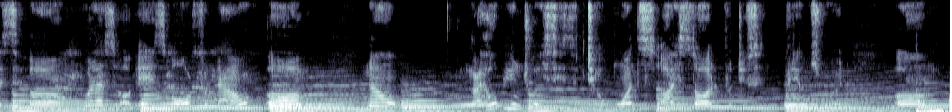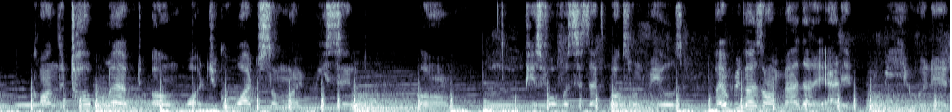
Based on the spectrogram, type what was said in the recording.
Guys, um, what is, is all for now. Um, now, I hope you enjoy season 2 once I start producing videos for it. Um, on the top left, um, what you can watch some of my recent, um, PS4 versus Xbox One videos. I hope you guys aren't mad that I added Wii U in it.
